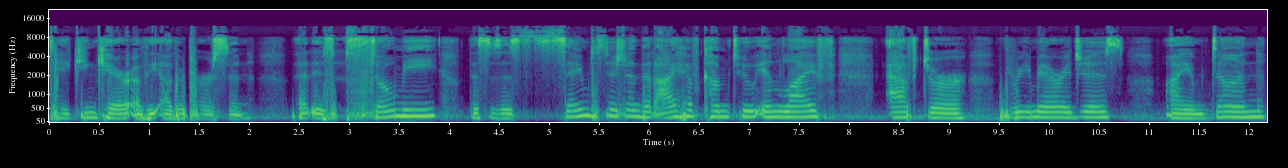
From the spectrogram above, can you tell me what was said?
taking care of the other person. That is so me. This is the same decision that I have come to in life after three marriages. I am done.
